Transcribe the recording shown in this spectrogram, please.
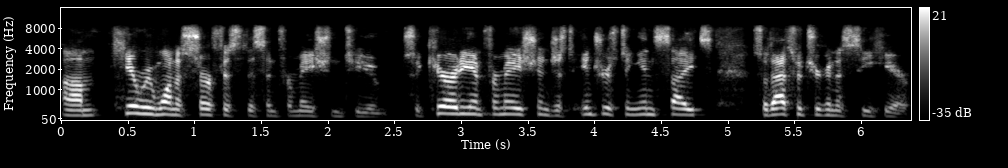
um, here we want to surface this information to you. Security information just interesting insights. So that's what you're going to see here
